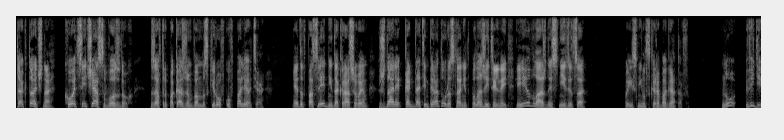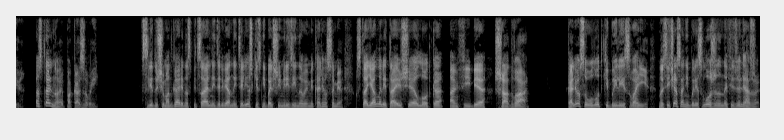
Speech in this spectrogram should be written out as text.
Так точно. Хоть сейчас в воздух. Завтра покажем вам маскировку в полете. Этот последний докрашиваем. Ждали, когда температура станет положительной и влажность снизится, — пояснил Скоробогатов. Ну, веди. Остальное показывай. В следующем ангаре на специальной деревянной тележке с небольшими резиновыми колесами стояла летающая лодка-амфибия Ша-2. Колеса у лодки были и свои, но сейчас они были сложены на фюзеляже,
